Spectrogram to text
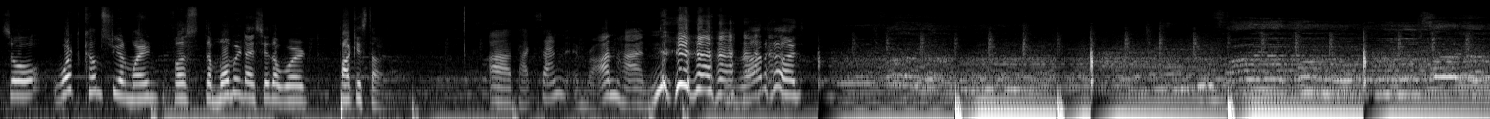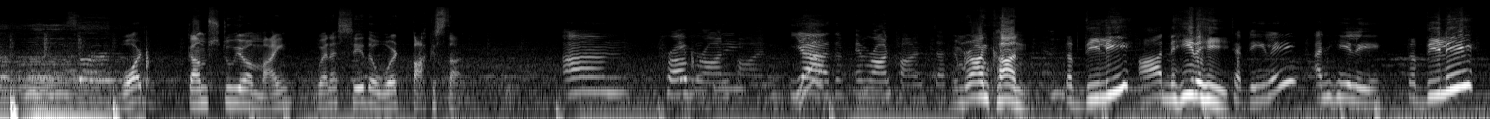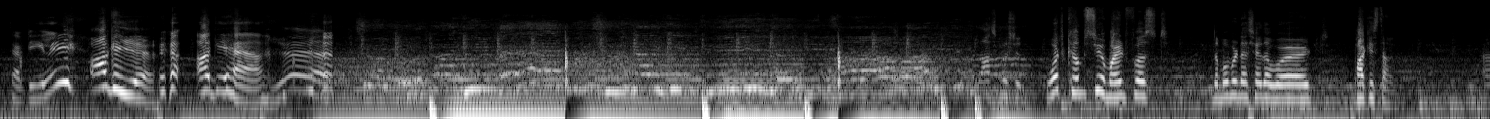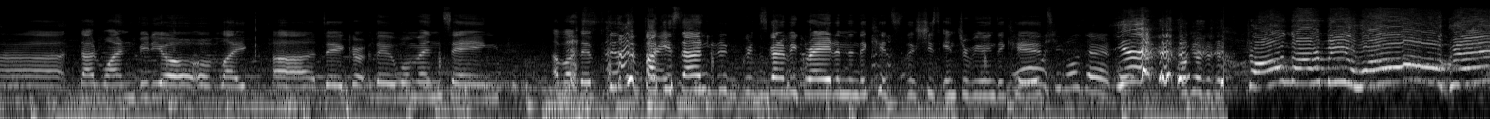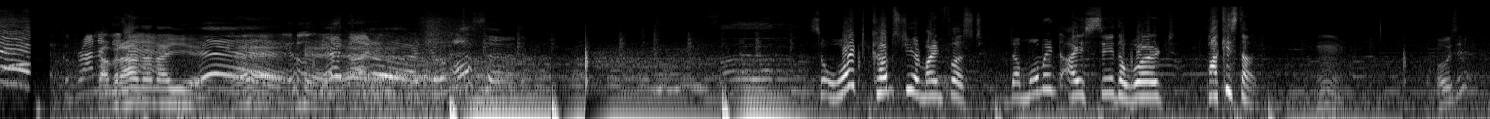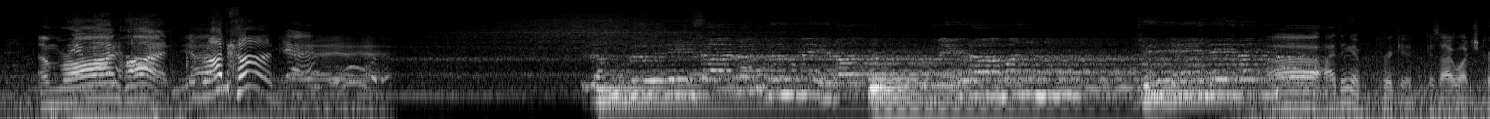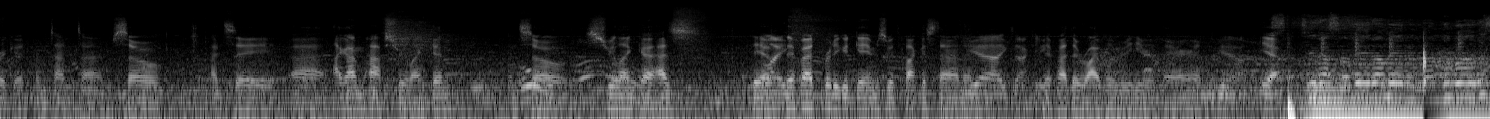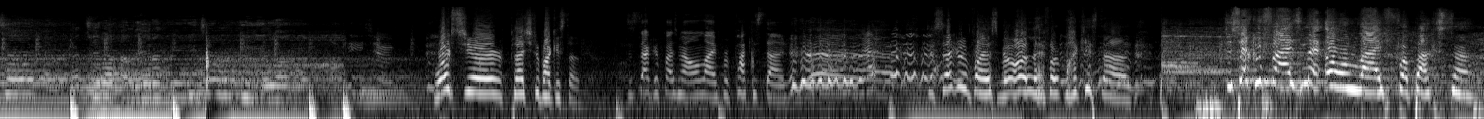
So, what comes to your mind first the moment I say the word Pakistan? Uh, Pakistan, Imran Khan. Imran Khan. What comes to your mind when I say the word Pakistan? Um, probably. Imran Khan. Yeah, yeah the, Imran Khan, definitely. Imran Khan. Yeah. Tabdili Ah, nahi. Tabdili anhili. Tabdili तब्दीली Tabdili? आ गई है Aage hai. Yeah. Last question. What comes to your mind first the moment I say the word Pakistan? Uh, that one video of like uh, the gir- the woman saying about the, the, the Pakistan is gonna be great, and then the kids, the, she's interviewing the kids. she knows that. Yeah. Okay, okay, okay. घबराना नहीं है You're awesome. So, what comes to your mind first the moment I say the word Pakistan? What was it? Imran Khan. Imran Khan. Uh, I think of cricket because I watch cricket from time to time. So I'd say uh, like I'm half Sri Lankan, and so Sri Lanka has they have, Like- they've had pretty good games with Pakistan. And Yeah, exactly. They've had their rivalry here and there, and Yeah. yeah. Okay, sure. What's your pledge to Pakistan? To sacrifice my own life for Pakistan. To sacrifice my own life for Pakistan. to sacrifice my own life for Pakistan.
